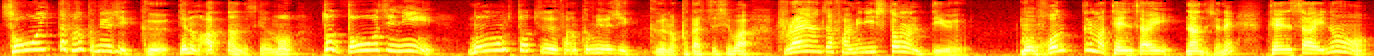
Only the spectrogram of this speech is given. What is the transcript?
そういったファンクミュージックっていうのもあったんですけども、と同時に、もう一つファンクミュージックの形としては、フライアンザ・ファミリー・ストーンっていう、もう本当にまあ天才なんですよね。天才の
